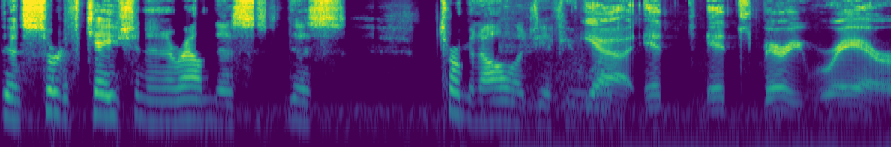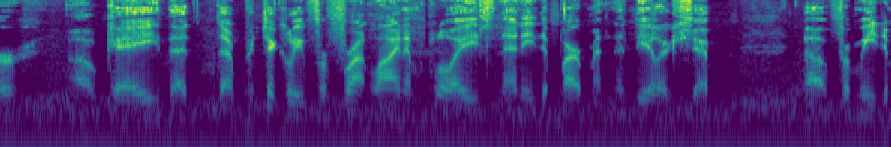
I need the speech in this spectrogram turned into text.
this certification and around this this terminology, if you will. Yeah, it it's very rare. Okay, that uh, particularly for frontline employees in any department in the dealership, uh, for me to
